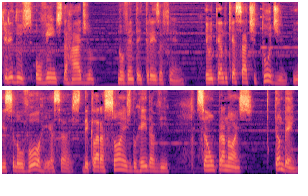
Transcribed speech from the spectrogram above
Queridos ouvintes da Rádio 93 FM, eu entendo que essa atitude e esse louvor e essas declarações do rei Davi são para nós também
